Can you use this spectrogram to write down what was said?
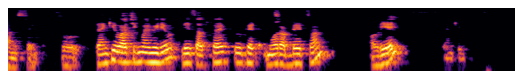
constraint. So thank you for watching my video. Please subscribe to get more updates on ODI. Thank you.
